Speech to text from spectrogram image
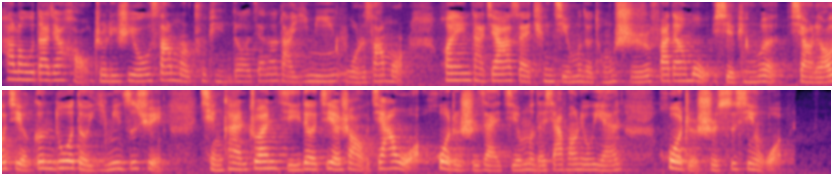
Hello，大家好，这里是由 Summer 出品的加拿大移民，我是 Summer，欢迎大家在听节目的同时发弹幕、写评论。想了解更多的移民资讯，请看专辑的介绍，加我，或者是在节目的下方留言，或者是私信我。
